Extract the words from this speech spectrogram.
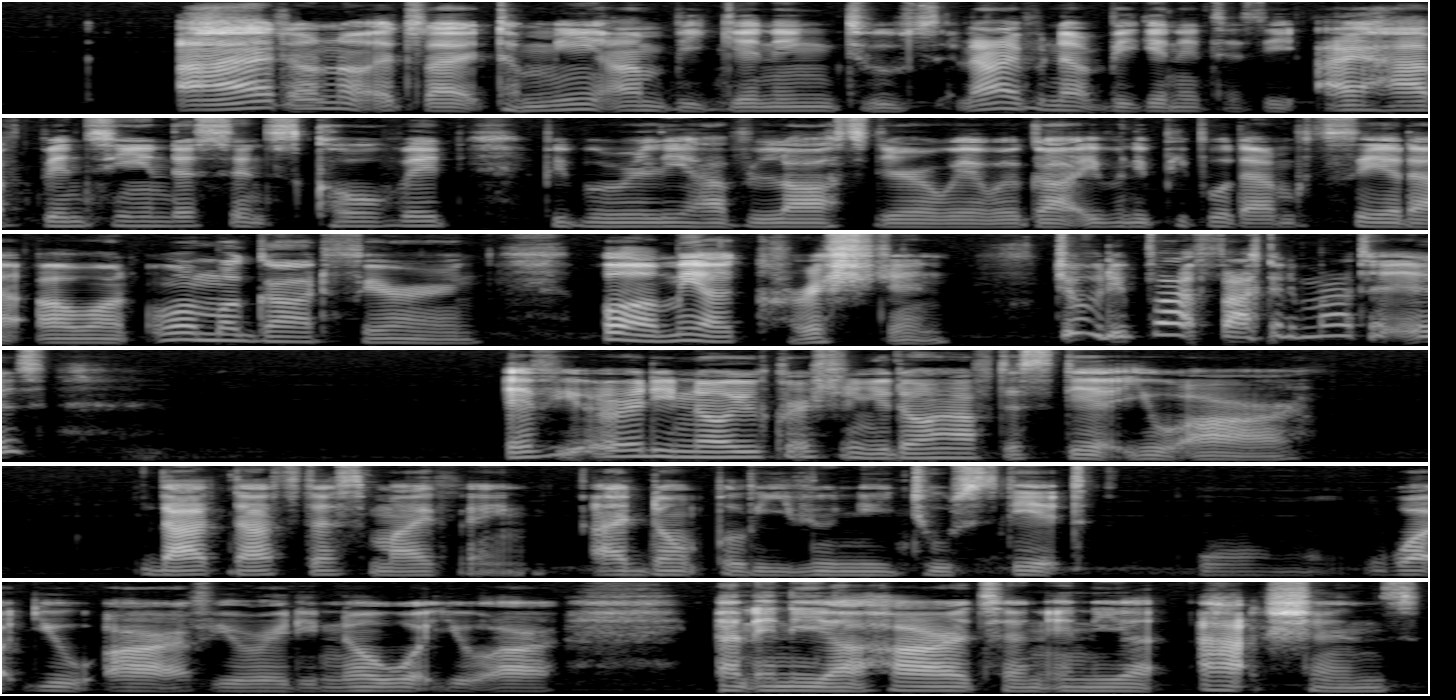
I don't know. It's like to me, I'm beginning to not even not beginning to see. I have been seeing this since COVID. People really have lost their way with God. Even the people that say that I want, oh my God, fearing, oh me a Christian. Do you know the fact of the matter is, if you already know you're Christian, you don't have to state you are. That that's that's my thing. I don't believe you need to state what you are if you already know what you are and in your heart and in your actions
